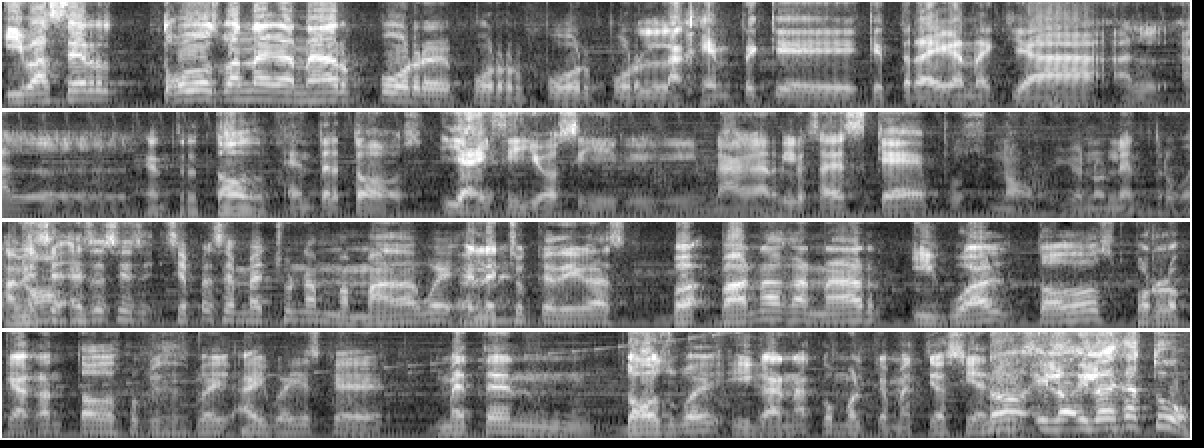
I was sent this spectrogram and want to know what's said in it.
y va a ser todos van a ganar por por, por, por la gente que, que traigan aquí a- al, al Entre todos. entre todos. Y ahí sí yo sí la agarré, ¿sabes qué? Pues no, yo no le entro, güey. A mí No. eso sí, siempre se me ha hecho una mamada, güey. El hecho que digas, "Va- van a ganar igual todos por lo que hagan todos. Porque dices, güey, hay güeyes que meten dos, güey, y gana como el que metió 100. No, y lo, y lo deja tú.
